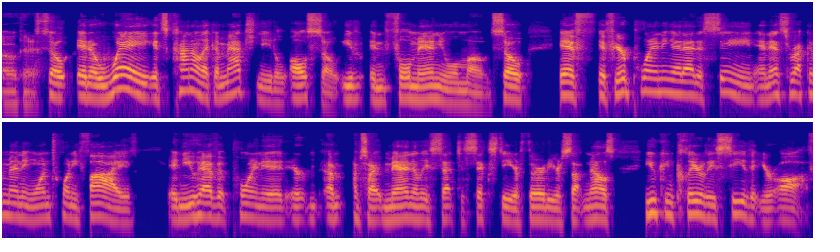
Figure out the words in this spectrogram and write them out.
Okay. So in a way, it's kind of like a match needle, also in full manual mode. So if if you're pointing it at a scene and it's recommending 125 and you have it pointed or um, I'm sorry, manually set to 60 or 30 or something else, you can clearly see that you're off.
